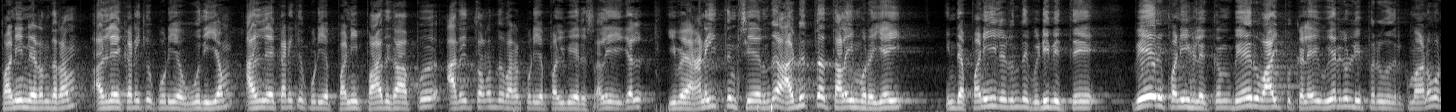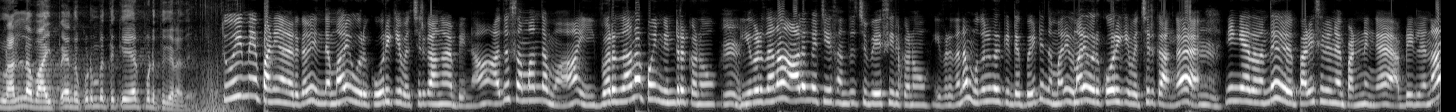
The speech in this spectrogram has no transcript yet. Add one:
பணி நிரந்தரம் அதிலே கிடைக்கக்கூடிய ஊதியம் அதிலே கிடைக்கக்கூடிய பணி பாதுகாப்பு அதைத் தொடர்ந்து வரக்கூடிய பல்வேறு சலுகைகள் இவை அனைத்தும் சேர்ந்து அடுத்த தலைமுறையை இந்த பணியிலிருந்து விடுவித்து வேறு பணிகளுக்கும் வேறு வாய்ப்புகளை உயர்கல்வி பெறுவதற்குமான ஒரு நல்ல வாய்ப்பை அந்த குடும்பத்துக்கு ஏற்படுத்துகிறது. தூய்மை பணியாளர்கள் இந்த மாதிரி ஒரு கோரிக்கை வச்சிருக்காங்க அப்படின்னா அது சம்பந்தமா இவர் தானே போய் நின்றுக்கணும். இவர் தானே ஆளுங்கட்சியை சந்திச்சு பேசியிருக்கணும். இவர் தானே முதல்வர் கிட்ட போயிட்டு இந்த மாதிரி மாதிரி ஒரு கோரிக்கை வச்சிருக்காங்க. நீங்க அதை வந்து பரிசீலனை பண்ணுங்க. அப்படி இல்லைன்னா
